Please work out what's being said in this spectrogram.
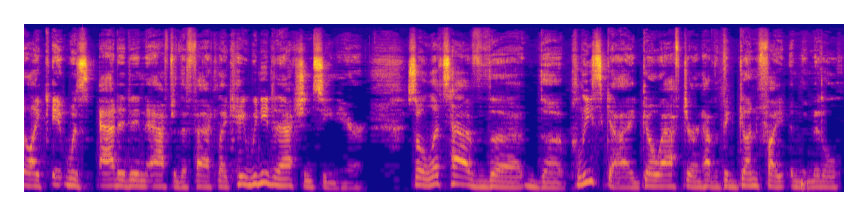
like it was added in after the fact, like, hey, we need an action scene here. So let's have the the police guy go after and have a big gunfight in the middle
